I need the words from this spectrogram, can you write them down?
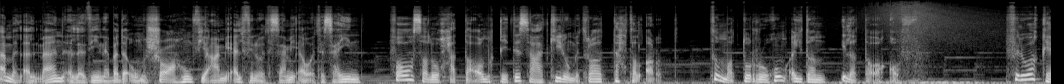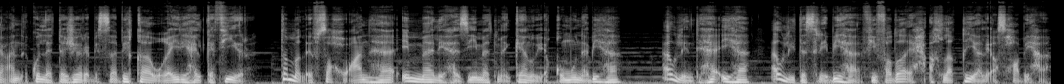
أما الألمان الذين بدأوا مشروعهم في عام 1990 فوصلوا حتى عمق تسعة كيلومترات تحت الأرض ثم اضطروا هم أيضا إلى التوقف. في الواقع أن كل التجارب السابقة وغيرها الكثير تم الإفصاح عنها إما لهزيمة من كانوا يقومون بها أو لانتهائها أو لتسريبها في فضائح أخلاقية لأصحابها.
